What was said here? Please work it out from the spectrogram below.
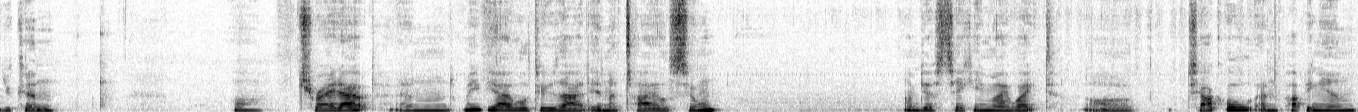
you can uh, try it out and maybe I will do that in a tile soon. I'm just taking my white uh, charcoal and popping in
